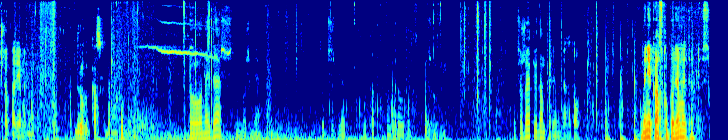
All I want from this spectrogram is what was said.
Що по ремі? Другу каску давай. То знайдеш, може, ні? Тут же ж, блядь, лутати не перелутатися. Якщо що, я тобі дам перемог. Я готов. Мені каску порямайте хтось.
